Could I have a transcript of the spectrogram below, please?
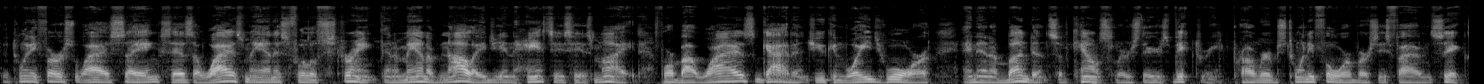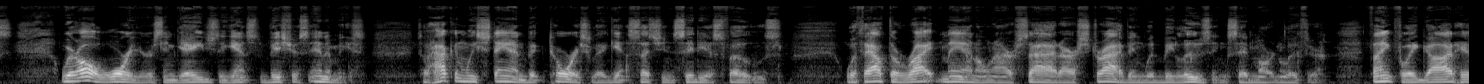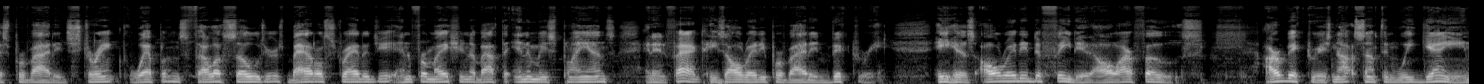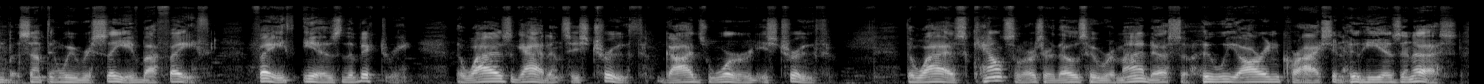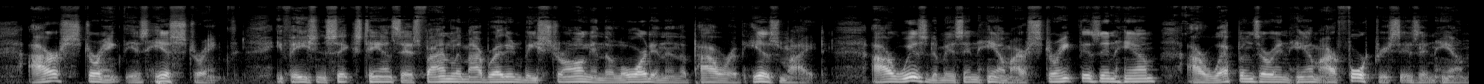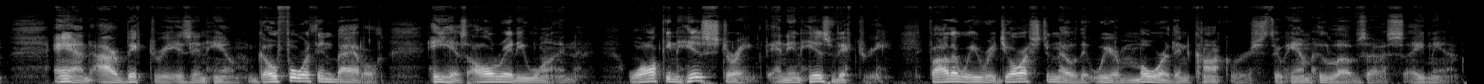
The 21st wise saying says, A wise man is full of strength, and a man of knowledge enhances his might. For by wise guidance you can wage war, and in abundance of counselors there is victory. Proverbs 24, verses 5 and 6. We're all warriors engaged against vicious enemies. So, how can we stand victoriously against such insidious foes? Without the right man on our side, our striving would be losing, said Martin Luther. Thankfully, God has provided strength, weapons, fellow soldiers, battle strategy, information about the enemy's plans, and in fact, He's already provided victory. He has already defeated all our foes. Our victory is not something we gain, but something we receive by faith. Faith is the victory. The wise guidance is truth. God's word is truth. The wise counselors are those who remind us of who we are in Christ and who he is in us. Our strength is his strength. Ephesians 6:10 says, "Finally, my brethren, be strong in the Lord and in the power of his might." Our wisdom is in him, our strength is in him, our weapons are in him, our fortress is in him, and our victory is in him. Go forth in battle. He has already won walk in His strength and in His victory. Father, we rejoice to know that we are more than conquerors through Him who loves us. Amen.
